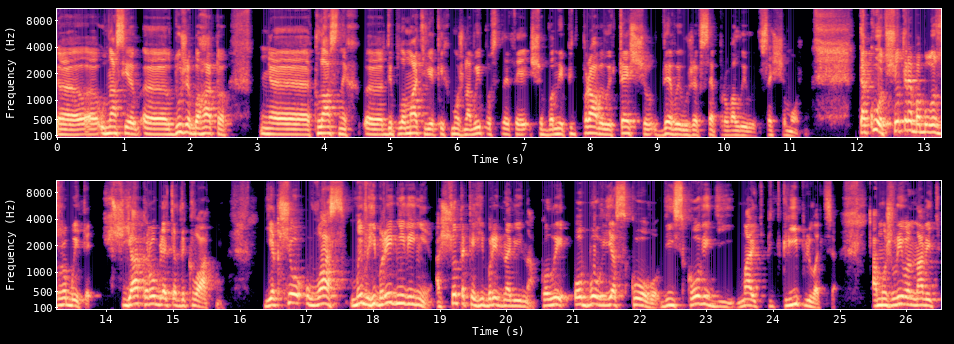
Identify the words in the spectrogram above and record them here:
е, е, у нас є е, дуже багато класних дипломатів, яких можна випустити, щоб вони підправили те, що де ви вже все провалили, все, що можна. Так от, що треба було зробити? Як роблять адекватні? Якщо у вас ми в гібридній війні, а що таке гібридна війна? Коли обов'язково військові дії мають підкріплюватися, а можливо навіть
